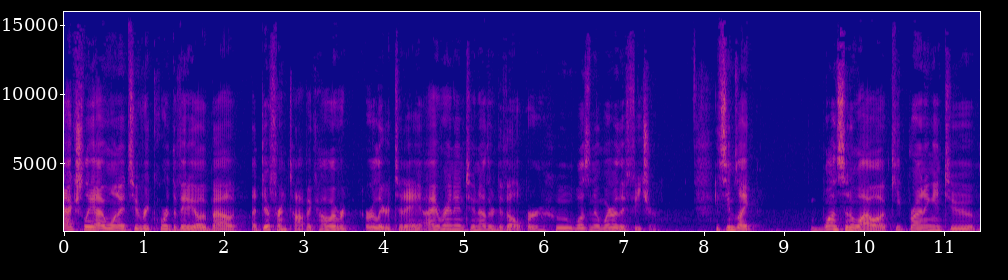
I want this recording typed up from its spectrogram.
Actually, I wanted to record the video about a different topic. However, earlier today, I ran into another developer who wasn't aware of the feature. It seems like once in a while I'll keep running into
